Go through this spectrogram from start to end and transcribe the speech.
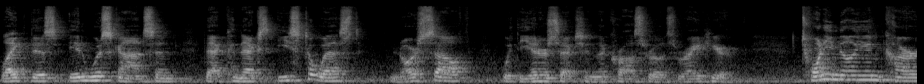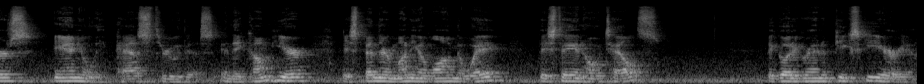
like this in Wisconsin that connects east to west, north, south, with the intersection, the crossroads right here. 20 million cars annually pass through this, and they come here, they spend their money along the way, they stay in hotels, they go to Granite Peak Ski Area,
